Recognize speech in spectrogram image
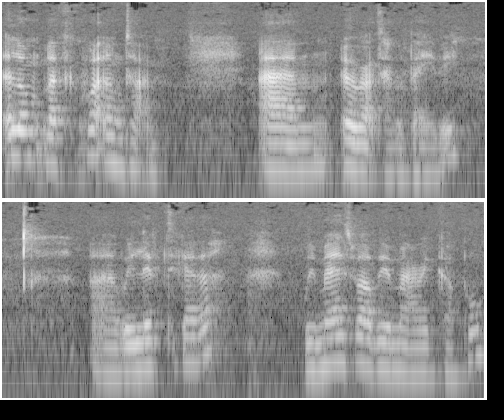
a long, like quite a long time. Um, we're about to have a baby. Uh, we live together. We may as well be a married couple.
